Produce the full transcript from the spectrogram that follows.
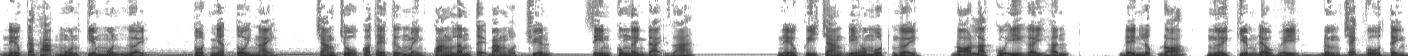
Nếu các hạ muốn kiếm muốn người, tốt nhất tối nay, trang chủ có thể tự mình quang lâm tệ bang một chuyến, xin cung nghênh đại giá. Nếu quý trang đi hơn một người, đó là cố ý gây hấn. Đến lúc đó, người kiếm đều hủy, đừng trách vô tình.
